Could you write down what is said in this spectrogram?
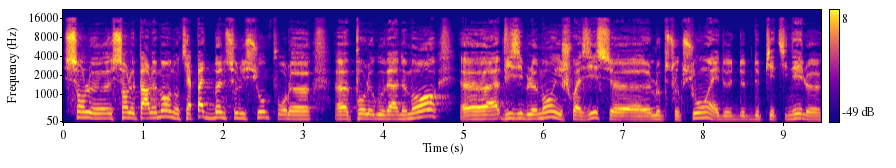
sans le, sans le Parlement. Donc il n'y a pas de bonne solution pour le, euh, pour le gouvernement. Euh, visiblement, ils choisissent euh, l'obstruction et de, de, de, piétiner le,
